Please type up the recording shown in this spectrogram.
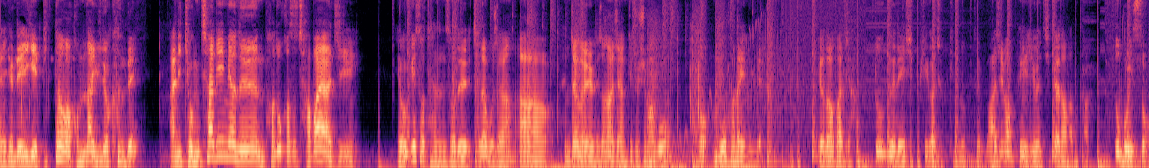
아니 근데 이게 빅터가 겁나 유력한데? 아니 경찰이면은 바로 가서 잡아야지. 여기서 단서를 찾아보자. 아 현장을 훼손하지 않게 조심하고. 어 뭐 하나 있는데? 여러 가지 핫도그 레시피가 적힌 노트 마지막 페이지가 찢겨 나갔다. 또 뭐 있어?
